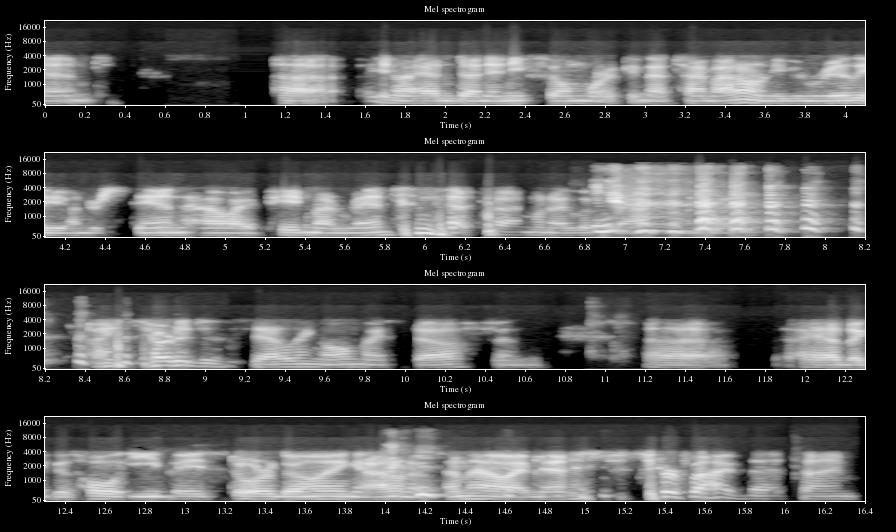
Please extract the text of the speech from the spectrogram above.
And uh, you know, I hadn't done any film work in that time. I don't even really understand how I paid my rent in that time when I look back. I started just selling all my stuff and uh, I had like this whole eBay store going. I don't know. Somehow I managed to survive that time.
